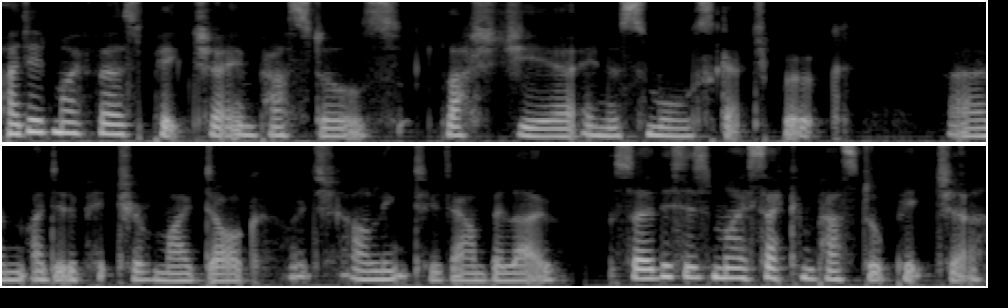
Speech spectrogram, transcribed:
I did my first picture in pastels last year in a small sketchbook. Um, I did a picture of my dog, which I'll link to down below. So this is my second pastel picture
